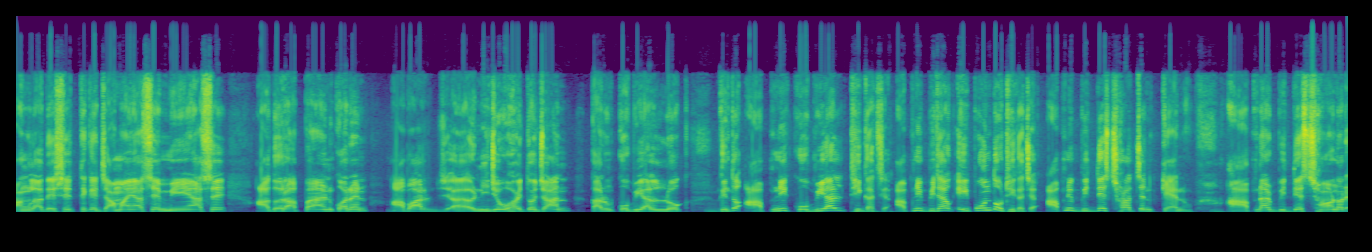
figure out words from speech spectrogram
বাংলাদেশের থেকে জামাই আসে, মেয়ে আসে, আদর আপ্যায়ন করেন, আবার নিজেও হয়তো যান, কারণ কবিয়াল লোক। কিন্তু আপনি কবিয়াল ঠিক আছে, আপনি বিধায়ক এই পর্যন্তও ঠিক আছে, আপনি বিদ্বেষ ছড়াচ্ছেন কেন? আপনার বিদ্বেষ ছড়ানোর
